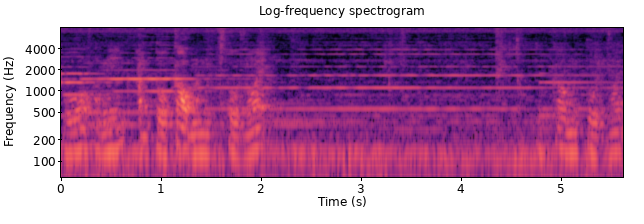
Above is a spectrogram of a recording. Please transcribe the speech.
โอ้อันนี้อันตัวเก่ามันตัวน้อยตัวเก่ามันตัวน้อย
